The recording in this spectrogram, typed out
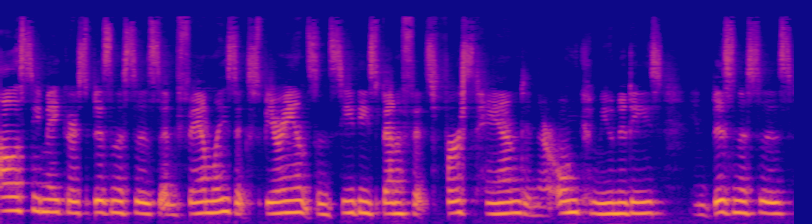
Policymakers, businesses, and families experience and see these benefits firsthand in their own communities, in businesses,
